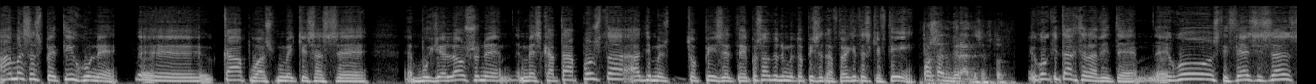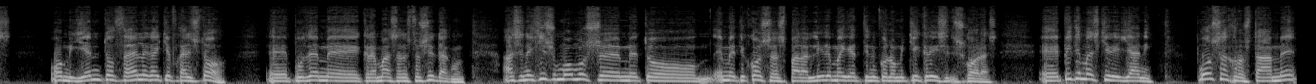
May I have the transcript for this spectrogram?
Άμα σας πετύχουν ε, κάπου ας πούμε και σας ε, μπουγελώσουν με σκατά, πώς θα αντιμετωπίζετε, πώς θα το αντιμετωπίσετε αυτό, έχετε σκεφτεί; Πώς αντιδράτε σε αυτό; Εγώ κοιτάξτε να δείτε, εγώ στη θέση σας, ομιγέννητο, θα έλεγα και ευχαριστώ ε, που δεν με κρεμάσανε στο Σύνταγμα. Ας συνεχίσουμε όμως ε, με το εμετικό σας παραλήρημα για την οικονομική κρίση της χώρας. Ε, πείτε μας κύριε Γιάννη, πόσα χρωστάμε,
